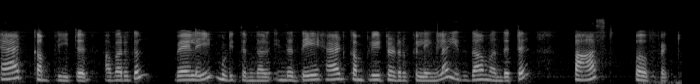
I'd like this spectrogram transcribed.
ஹேட் கம்ப்ளீட்டட் அவர்கள் வேலையை முடித்திருந்தார்கள். இந்த தே ஹேட் கம்ப்ளீட்டட் இருக்கு இல்லைங்களா? இதுதான் வந்துட்டு பாஸ்ட் பர்ஃபெக்ட்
